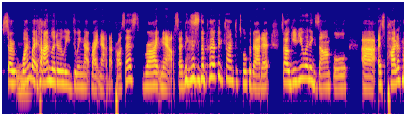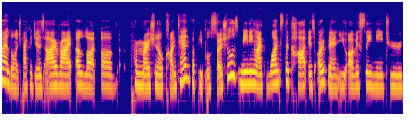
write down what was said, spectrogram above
So, mm. one way, so I'm literally doing that right now, that process right now. So, I think this is the perfect time to talk about it. So, I'll give you an example. Uh, as part of my launch packages, I write a lot of promotional content for people's socials, meaning like once the cart is open, you obviously need to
